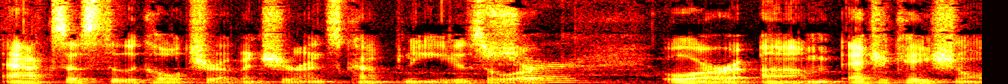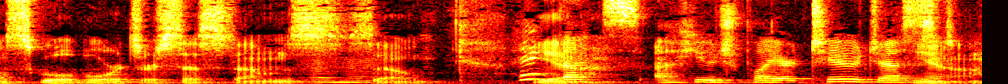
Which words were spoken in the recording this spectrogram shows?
access to the culture of insurance companies or Sure. or um, educational school boards or systems. So I think Yeah. that's a huge player too. Just Yeah.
